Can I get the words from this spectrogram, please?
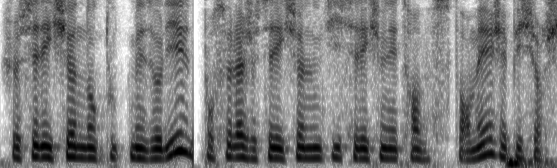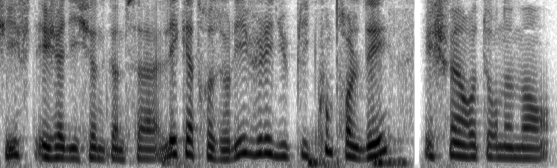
Je sélectionne donc toutes mes olives. Pour cela, je sélectionne l'outil sélectionner transformer, j'appuie sur Shift et j'additionne comme ça les quatre olives, je les duplique CTRL D et je fais un retournement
